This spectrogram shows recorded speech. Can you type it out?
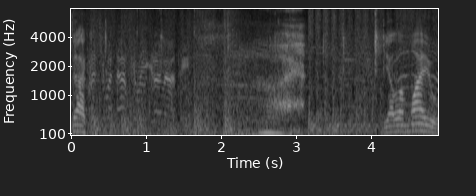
Так. противотанковые гранаты. Я ломаю.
